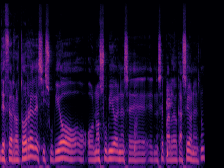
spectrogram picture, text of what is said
de Cerro Torre, de si subió o, no subió en ese, en ese par de ocasiones, ¿no?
